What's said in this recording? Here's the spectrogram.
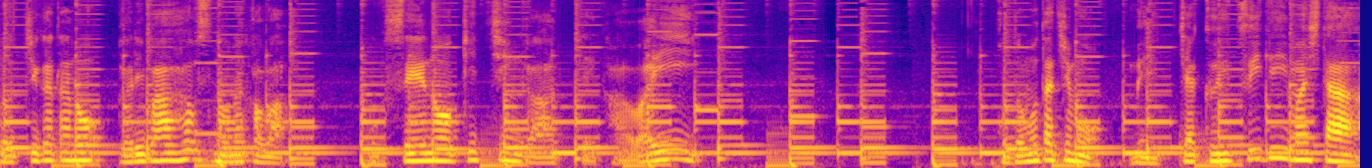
ロッジ型のガリバーハウスの中は木製のキッチンがあってかわいい。子供たちもめっちゃ食いついていました。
